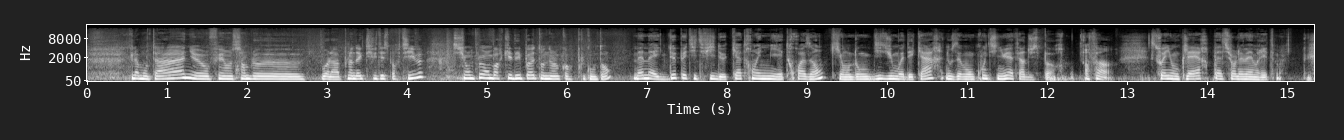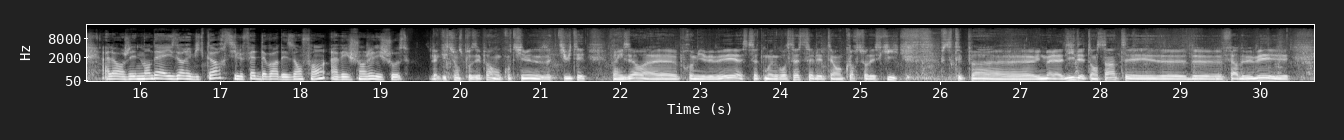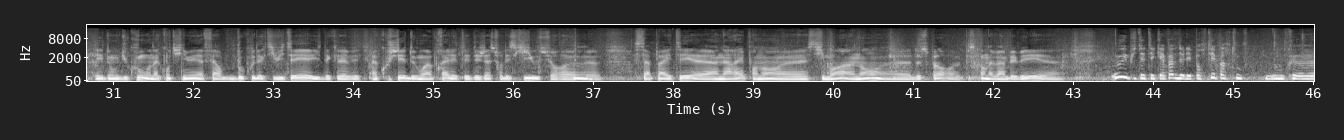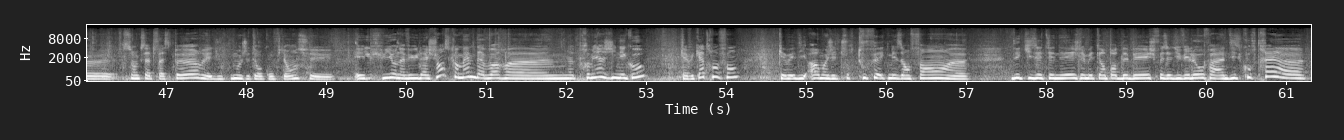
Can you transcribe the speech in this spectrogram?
de la montagne, on fait ensemble voilà, plein d'activités sportives. Si on peut embarquer des potes, on est encore plus content. Même avec deux petites filles de 4 ans et demi et 3 ans, qui ont donc 18 mois d'écart, nous avons continué à faire du sport. Enfin, soyons clairs, pas sur le même rythme. Alors j'ai demandé à Isor et Victor si le fait d'avoir des enfants avait changé les choses. La question se posait pas, on continuait nos activités. Enfin, euh, premier bébé, à 7 mois de grossesse, elle était encore sur des skis. C'était pas euh, une maladie d'être enceinte et de, de faire des bébés. Et, et donc, du coup, on a continué à faire beaucoup d'activités. Et Dès qu'elle avait accouché, deux mois après, elle était déjà sur des skis ou sur. euh, Ça n'a pas été un arrêt pendant six mois, un an de sport, parce qu'on avait un bébé. Oui, et puis tu étais capable de les porter partout. Donc, euh, sans que ça te fasse peur. Et du coup, moi, j'étais en confiance. Et, et puis, on avait eu la chance quand même d'avoir euh, notre première gynéco, qui avait quatre enfants, qui avait dit Ah, moi, j'ai toujours tout fait avec mes enfants. euh, dès qu'ils étaient nés, je les mettais en porte-bébé, je faisais du vélo. Enfin, un discours très.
